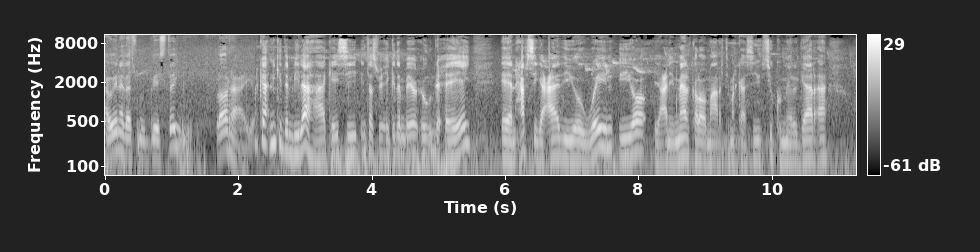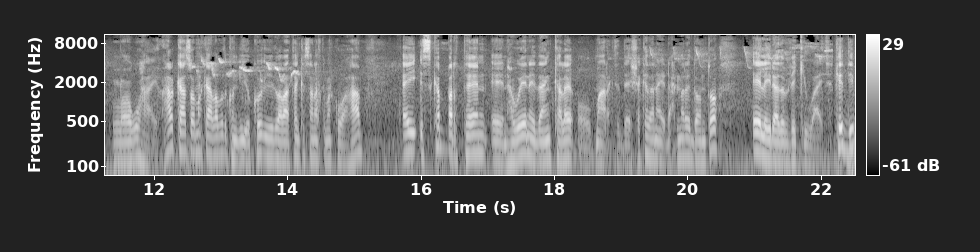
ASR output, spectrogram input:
haweeneydaas uu geystay loo raaciyo marka ninkii dambiilaha ahaa casey intaas wixii ka dambeeyey wuxuu u dhexeeyey xabsiga caadiyo weyn iyo yani meel kaleoo maaragtay markaasi si kumeel gaar ah loogu hayo halkaasoo markaa labada kun iyo ko iyo labaatanka sanadka markuu ahaa ay iska barteen haweeneydan kale oo maaragta dee shakadan ay dhexmari doonto ee la yidhahdo vicky white. Kadib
